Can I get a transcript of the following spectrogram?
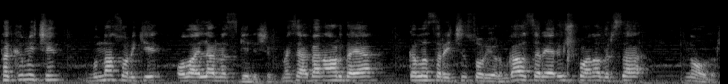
takım için bundan sonraki olaylar nasıl gelişir? Mesela ben Arda'ya Galatasaray için soruyorum. Galatasaray eğer 3 puan alırsa ne olur?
